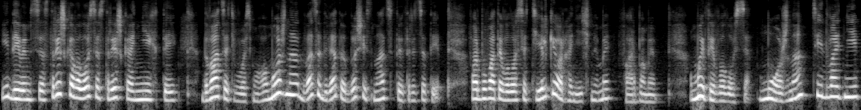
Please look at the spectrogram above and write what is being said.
і дивимося. Стрижка волосся, стрижка нігтей. 28-го можна, 29 до 16.30. Фарбувати волосся тільки органічними фарбами. Мити волосся можна ці два дні.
